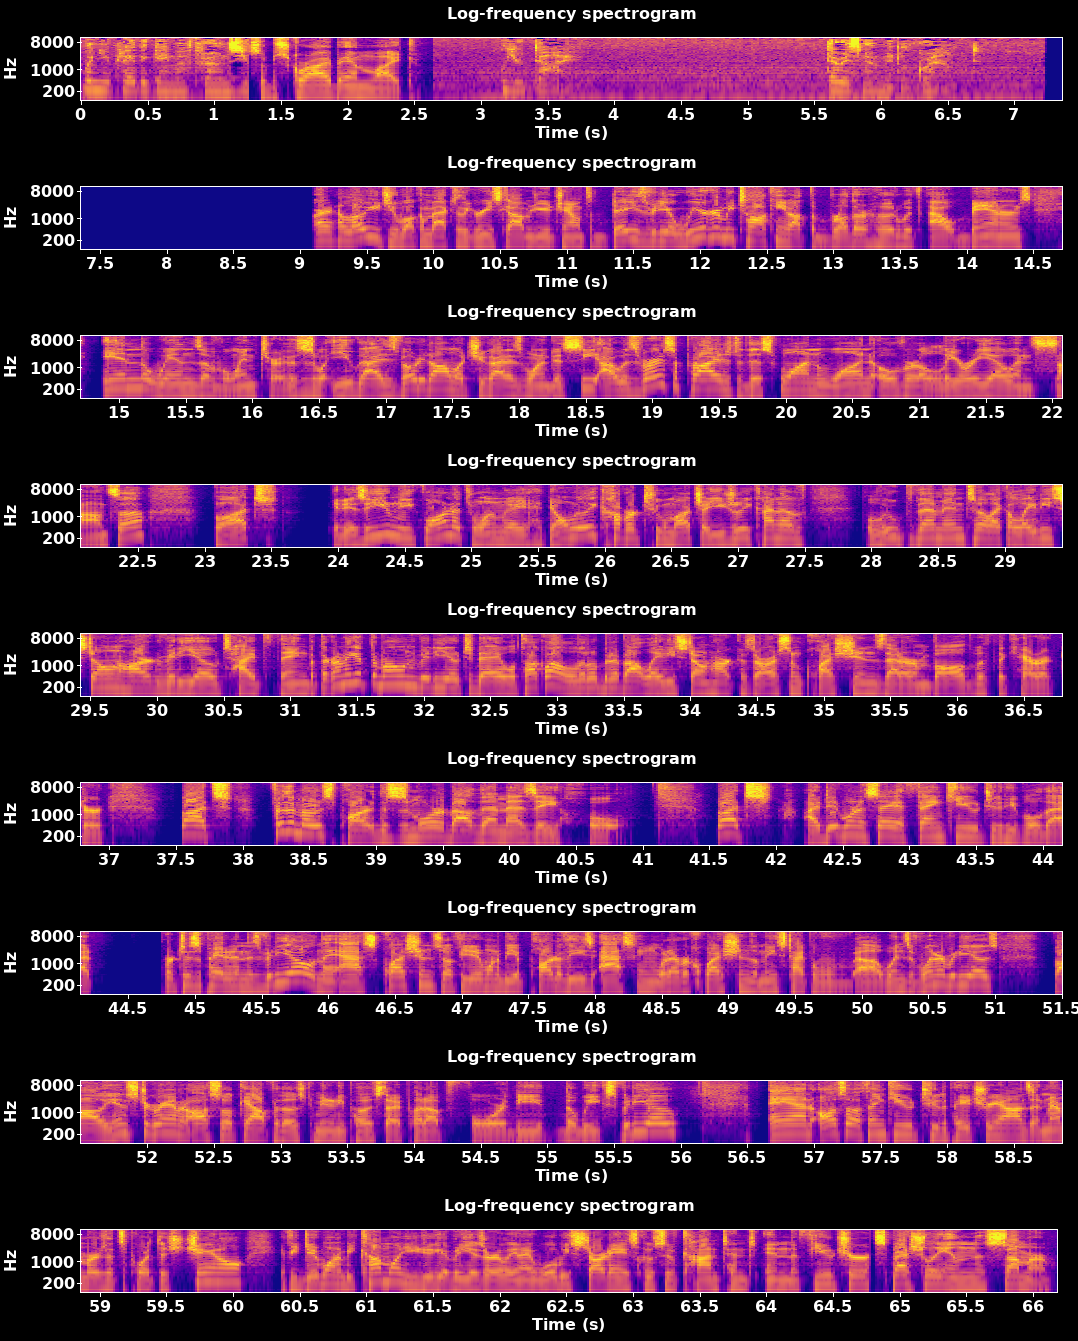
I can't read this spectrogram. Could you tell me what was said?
When you play the Game of Thrones, you Subscribe and like. or you die. There is no middle ground. All right, hello YouTube. Welcome back to the Grease Goblin YouTube channel. Today's video, we are going to be talking about the Brotherhood without banners in the Winds of Winter. This is what you guys voted on, what you guys wanted to see. I was very surprised this one won over Illyrio and Sansa, but it is a unique one. It's one we don't really cover too much. I usually kind of loop them into like a Lady Stoneheart video type thing, but they're going to get their own video today. We'll talk about a little bit about Lady Stoneheart because there are some questions that are involved with the character. But for the most part, this is more about them as a whole. But I did want to say a thank you to the people that participated in this video and they asked questions. So if you did want to be a part of these, asking whatever questions on these type of uh, Winds of Winter videos, follow the Instagram and also look out for those community posts that I put up for the the week's video. And also thank you to the Patreons and members that support this channel. If you did want to become one, you do get videos early and I will be starting exclusive content in the future, especially in the summer.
